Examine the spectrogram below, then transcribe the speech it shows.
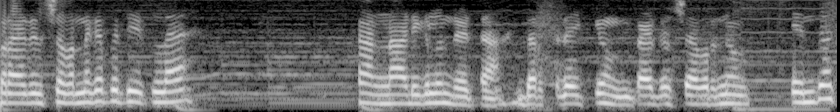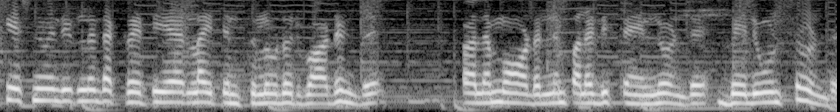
ബ്രൈഡൽ ഷവറിനൊക്കെ പറ്റിയിട്ടുള്ള കണ്ണാടികളുണ്ട് കേട്ടാ. ബർത്ത്ഡേക്കും ബ്രൈഡൽ ഷവറിനും എന്ത് അക്കേഷന് വേണ്ടിയിട്ടുള്ള ഡെക്കറേറ്റ് ചെയ്യാനുള്ള ഐറ്റംസുകൾ ഇവിടെ ഒരുപാടുണ്ട്. പല മോഡലിലും പല ഡിസൈനിലും ഉണ്ട്. ബലൂൺസും ഉണ്ട്.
